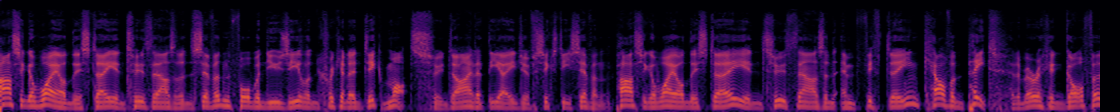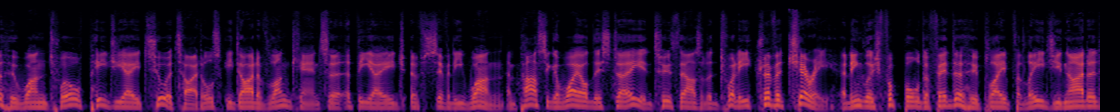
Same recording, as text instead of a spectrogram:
Passing away on this day in 2007, former New Zealand cricketer Dick Motz, who died at the age of 67. Passing away on this day in 2015, Calvin Peete, an American golfer who won 12 PGA Tour titles. He died of lung cancer at the age of 71. And passing away on this day in 2020, Trevor Cherry, an English football defender who played for Leeds United,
